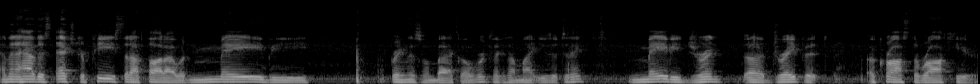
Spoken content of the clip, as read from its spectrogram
And then I have this extra piece that I thought I would maybe bring this one back over because I might use it today. Maybe drape, uh, drape it across the rock here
